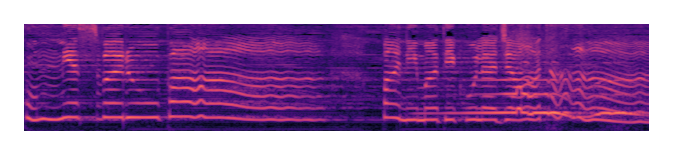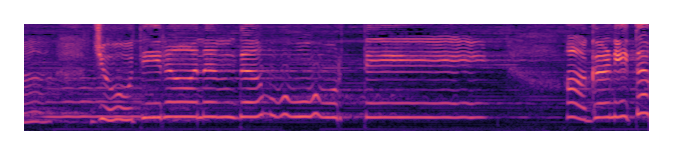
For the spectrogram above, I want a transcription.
पुण्यस्वरूपा। पनिमतिकुलजाता ज्योतिरानन्दमूर्ते। अगणितगुणपूर्णा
